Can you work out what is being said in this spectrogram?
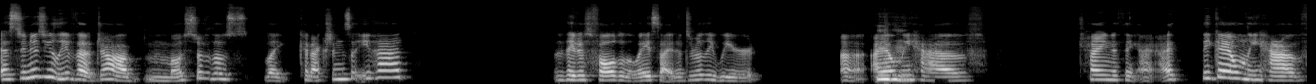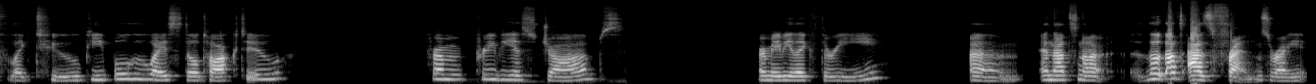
as soon as you leave that job most of those like connections that you had they just fall to the wayside. It's really weird. Uh, i only have trying to think I, I think i only have like two people who i still talk to from previous jobs or maybe like three um and that's not that's as friends right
